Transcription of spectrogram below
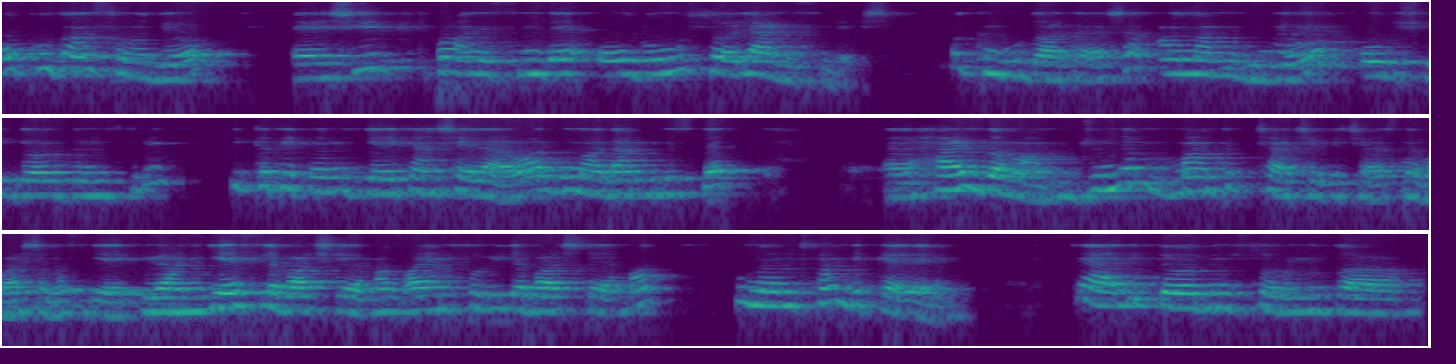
Okuldan sonra diyor e, şehir kütüphanesinde olduğumu söyler misin demiş. Bakın burada arkadaşlar anlamlı bir diyalog oluştu gördüğünüz gibi. Dikkat etmemiz gereken şeyler var. Bunlardan birisi de e, her zaman cümle mantık çerçeve içerisinde başlaması gerekiyor. Yani yes ile başlayamaz, I am sorry ile başlayamaz. Bunlara lütfen dikkat edelim. Geldik dördüncü sorumuza.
